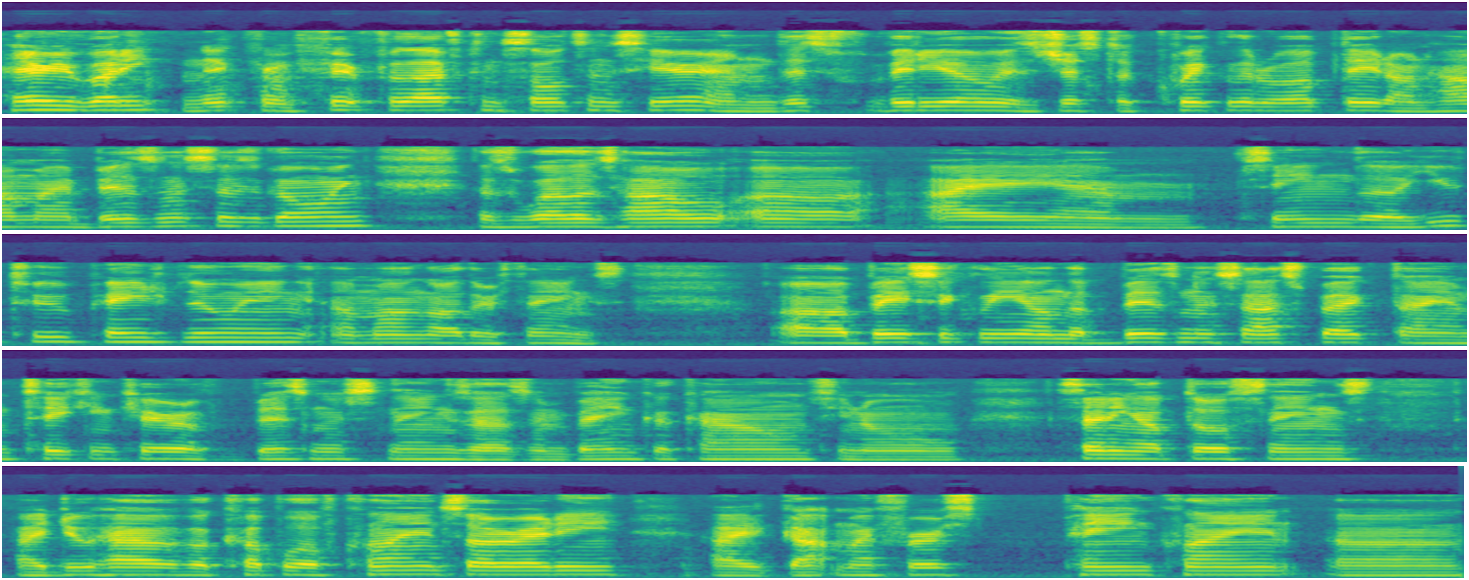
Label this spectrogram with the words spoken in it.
Hey everybody, Nick from Fit for Life Consultants here, and this video is just a quick little update on how my business is going, as well as how uh, I am seeing the YouTube page doing, among other things. Uh, basically, on the business aspect, I am taking care of business things, as in bank accounts, you know, setting up those things. I do have a couple of clients already. I got my first paying client uh,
